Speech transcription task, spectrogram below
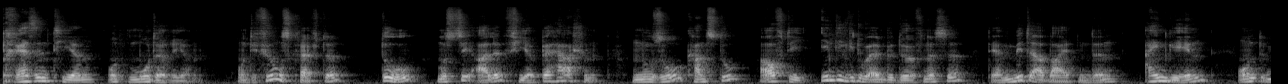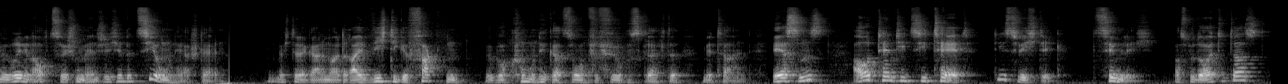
präsentieren und moderieren. Und die Führungskräfte, du musst sie alle vier beherrschen. Nur so kannst du auf die individuellen Bedürfnisse der Mitarbeitenden eingehen und im Übrigen auch zwischenmenschliche Beziehungen herstellen. Ich möchte da gerne mal drei wichtige Fakten über Kommunikation für Führungskräfte mitteilen. Erstens, Authentizität, die ist wichtig, ziemlich. Was bedeutet das?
